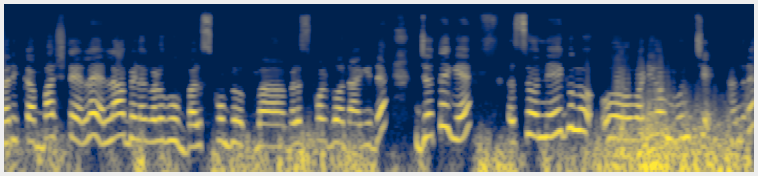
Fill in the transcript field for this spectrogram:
ಬರೀ ಕಬ್ಬಷ್ಟೇ ಅಲ್ಲ, ಎಲ್ಲ ಬೆಳೆಗಳಿಗೂ ಬಳಸ್ಕೊಂಡು ಬಳಸ್ಕೊಳ್ಬೋದಾಗಿದೆ. ಜೊತೆಗೆ ಸೊ ನೇಗಿಲು ಆ, ಒಡೆಯೋ ಮುಂಚೆ ಅಂದ್ರೆ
